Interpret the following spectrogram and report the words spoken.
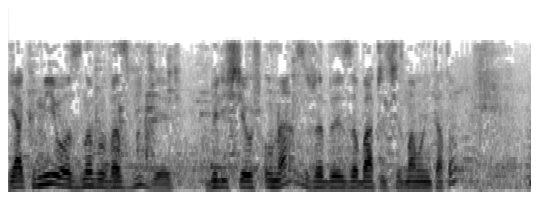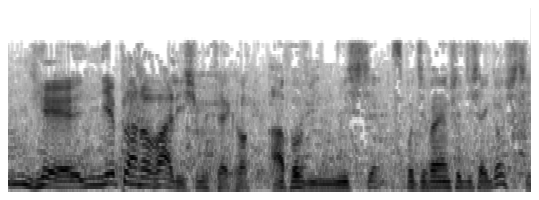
Jak miło znowu was widzieć. Byliście już u nas, żeby zobaczyć się z mamą i tatą? Nie, nie planowaliśmy tego. A powinniście. Spodziewałem się dzisiaj gości.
